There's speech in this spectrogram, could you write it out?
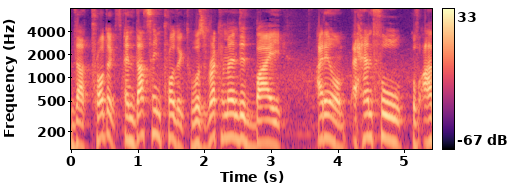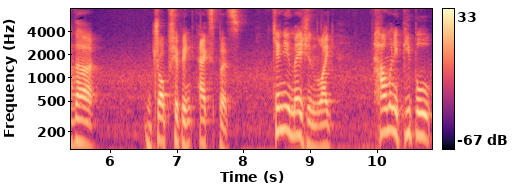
that product. And that same product was recommended by i don't know a handful of other dropshipping experts. Can you imagine like how many people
